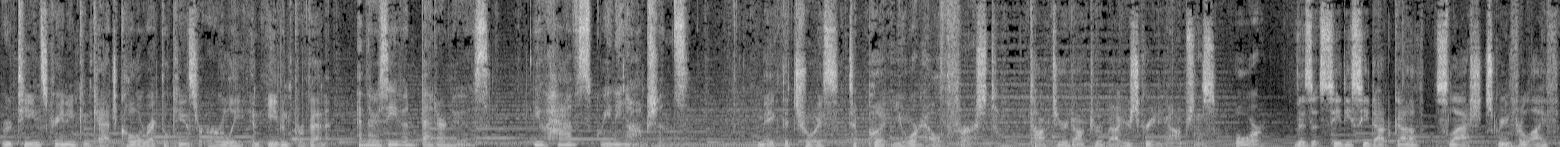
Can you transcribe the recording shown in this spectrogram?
Routine screening can catch colorectal cancer early and even prevent it. And there's even better news. You have screening options. Make the choice to put your health first. Talk to your doctor about your screening options or visit cdc.gov slash screen for life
